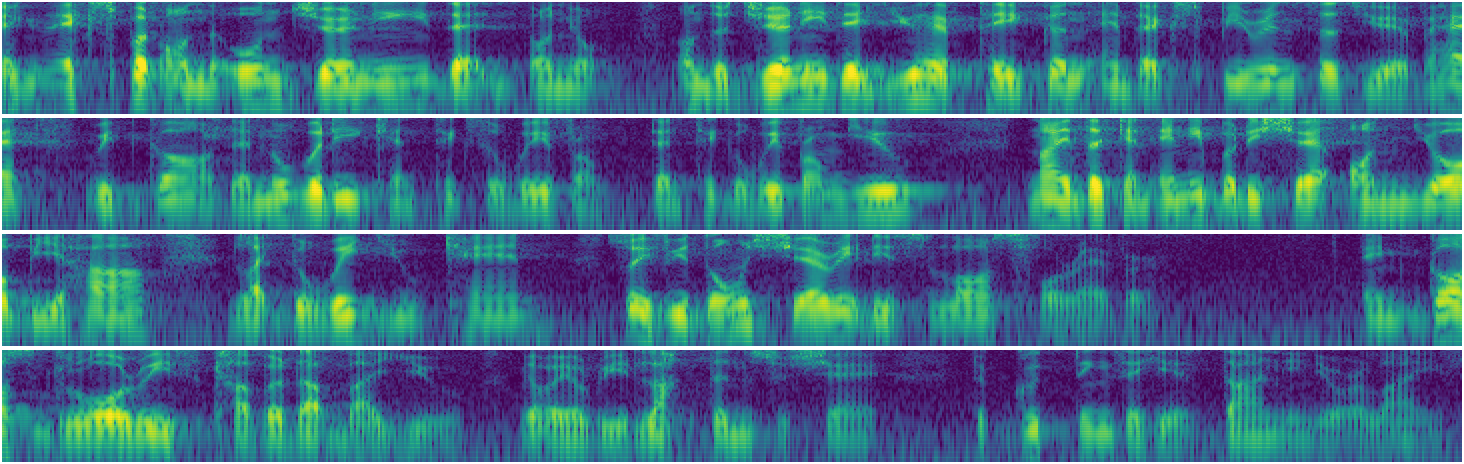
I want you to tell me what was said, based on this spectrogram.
an expert on the own journey that on your on the journey that you have taken and the experiences you have had with God that nobody can take away from can take away from you. Neither can anybody share on your behalf like the way you can. So if you don't share it, it's lost forever. And God's glory is covered up by you, by your reluctance to share the good things that He has done in your life.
